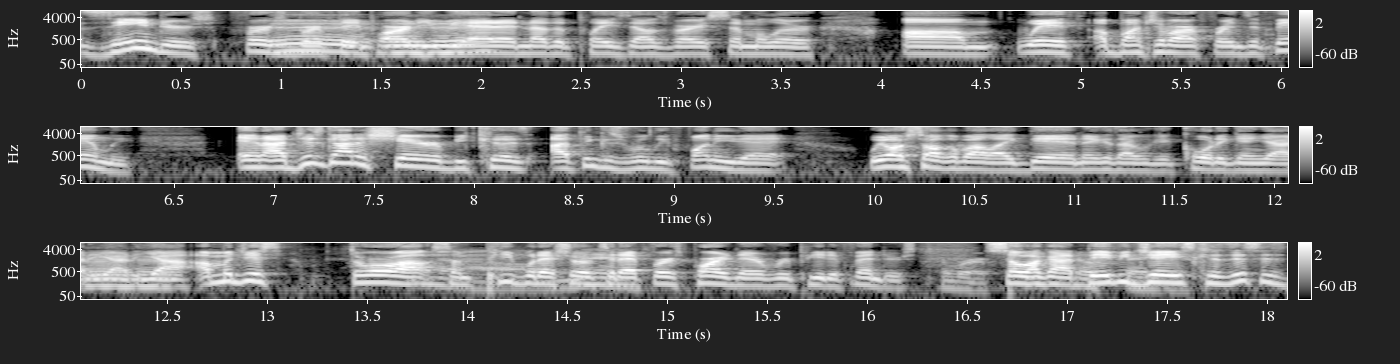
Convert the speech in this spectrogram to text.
Xander's first Mm, birthday party, we mm-hmm. had another place that was very similar, um, with a bunch of our friends and family. And I just got to share because I think it's really funny that we always talk about like, damn, niggas not gonna get caught again, yada yada Mm-hmm. yada. I'm gonna just throw out some people that showed up to that first party that are repeat offenders. So I got Baby Jace because this is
